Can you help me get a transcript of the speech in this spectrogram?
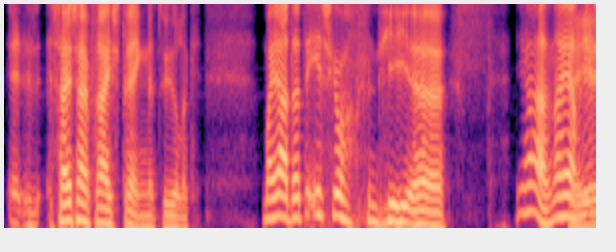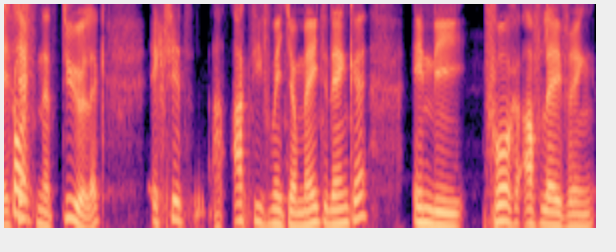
Eh, Zij zijn vrij streng natuurlijk. Maar ja, dat is gewoon die... eh, ja, nou ja, Nee, je gewoon... zegt natuurlijk. Ik zit actief met jou mee te denken. In die vorige aflevering,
